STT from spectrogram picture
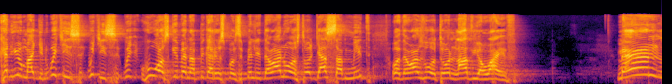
can you imagine which is, which is, which, who was given a bigger responsibility? The one who was told just submit or the ones who were told love your wife? Man,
